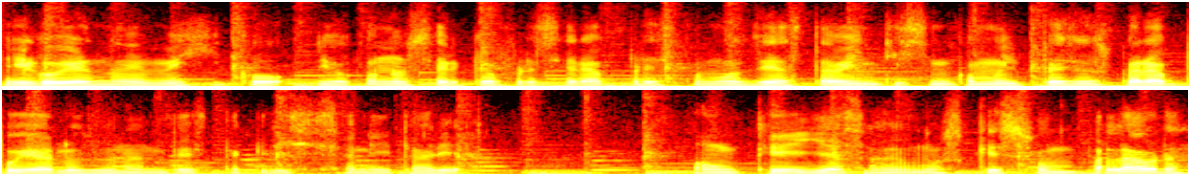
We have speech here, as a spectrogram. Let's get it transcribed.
El gobierno de México dio a conocer que ofrecerá préstamos de hasta 25 mil pesos para apoyarlos durante esta crisis sanitaria, aunque ya sabemos que son palabras,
